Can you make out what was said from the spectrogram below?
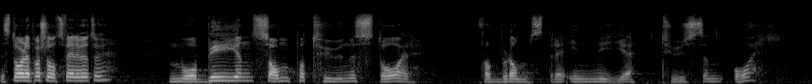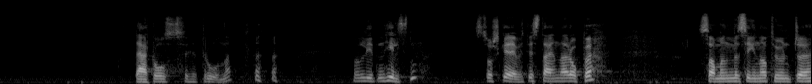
Det står det på Slottsfjellet, vet du. Må byen som på tunet står, få blomstre i nye 1000 år. Det er til oss troende. En liten hilsen. Det står skrevet i stein der oppe, sammen med signaturen til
